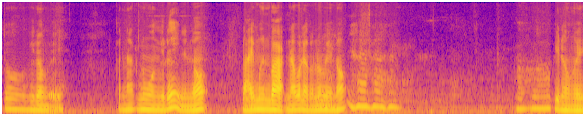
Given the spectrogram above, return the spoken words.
โตพี่น้องเอ้ยก็นักหน่วงอยู่เด้นี่เนาะหลายหมื่นบาทนะว่าแล้วกันเนาะแม่เนาะอ๋อพี่น้องเอ้ย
